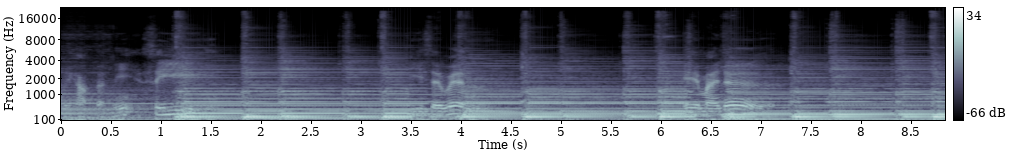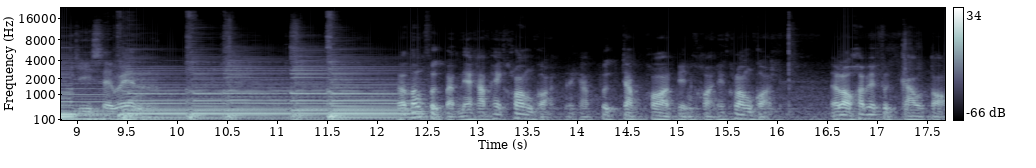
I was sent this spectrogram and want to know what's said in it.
ไหมครับแบบนี้ C E7 A minor G7 เราต้องฝึกแบบนี้ครับให้คล่องก่อนนะครับ ฝึกจับคอร์ดเปลี่ยนคอร์ดให้คล่องก่อน แล้วเราค่อยไปฝึกเกาต่อ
